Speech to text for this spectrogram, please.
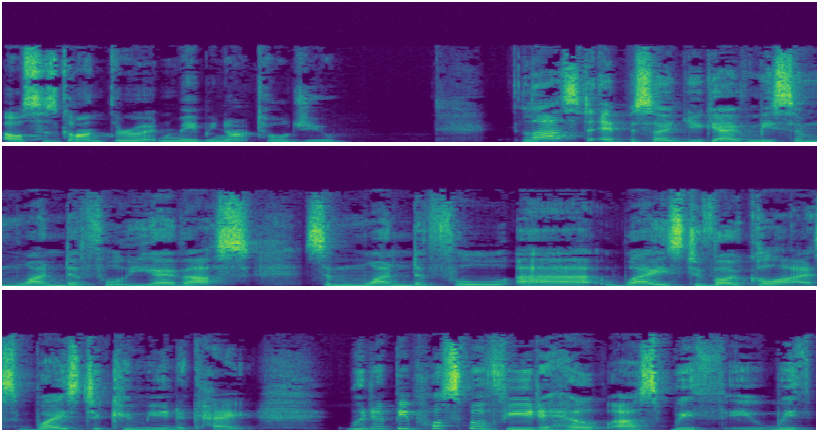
else has gone through it and maybe not told you. Last episode, you gave me some wonderful, you gave us some wonderful uh, ways to vocalize, ways to communicate. Would it be possible for you to help us with with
